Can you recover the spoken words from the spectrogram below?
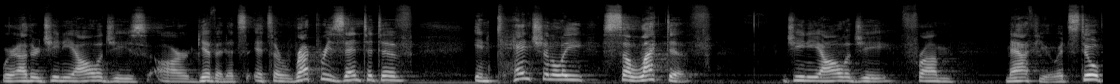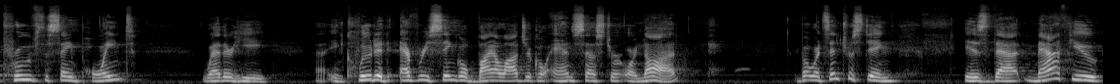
where other genealogies are given. It's, it's a representative, intentionally selective genealogy from Matthew. It still proves the same point, whether he uh, included every single biological ancestor or not. But what's interesting is that Matthew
